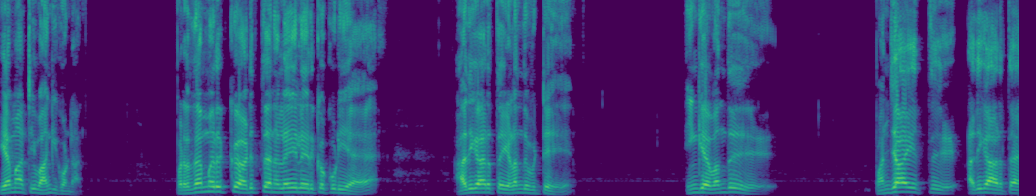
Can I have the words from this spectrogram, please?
ஏமாற்றி வாங்கி கொண்டான். பிரதமருக்கு அடுத்த நிலையில் இருக்கக்கூடிய அதிகாரத்தை இழந்து விட்டு இங்கே வந்து பஞ்சாயத்து அதிகாரத்தை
